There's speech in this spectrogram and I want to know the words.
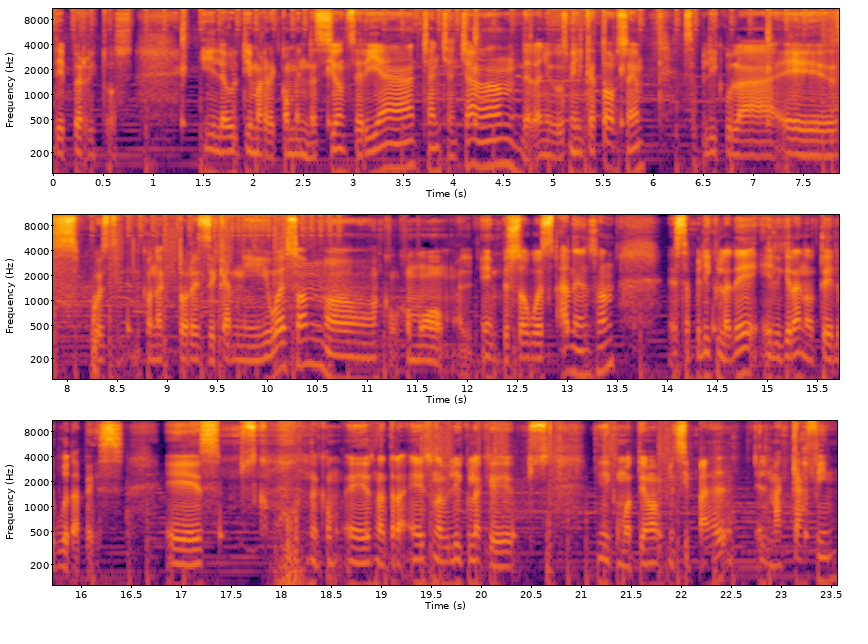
de perritos. Y la última recomendación sería Chan Chan Chan del año 2014. Esa película es pues con actores de carne y hueso, ¿no? como empezó Wes Anderson. Esta película de El Gran Hotel Budapest. Es, pues, como, es, una, es una película que pues, tiene como tema principal el McCaffin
